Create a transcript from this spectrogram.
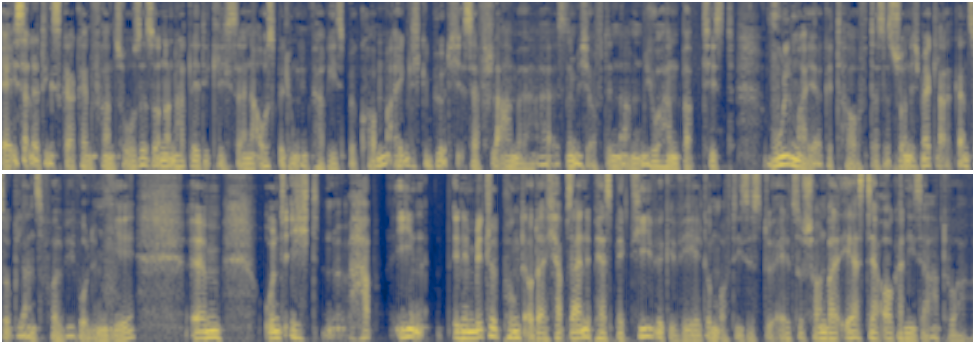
Er ist allerdings gar kein Franzose, sondern hat lediglich seine Ausbildung in Paris bekommen eigentlich gebürtig ist er Flame. Er ist nämlich auf den Namen Johann Baptist Wuhlmeier getauft. Das ist schon nicht mehr ganz so glanzvoll wie Volimier. Ähm, und ich habe ihn in den Mittelpunkt oder ich habe seine Perspektive gewählt, um auf dieses Duell zu schauen, weil er ist der Organisator.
